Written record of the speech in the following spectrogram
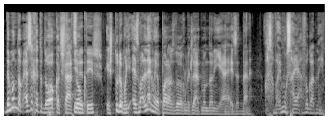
de mondom, ezeket a dolgokat, srácok, hirdetés. és tudom, hogy ez a legnagyobb parasz dolog, amit lehet mondani ilyen helyzetben. Az a baj, muszáj elfogadni.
